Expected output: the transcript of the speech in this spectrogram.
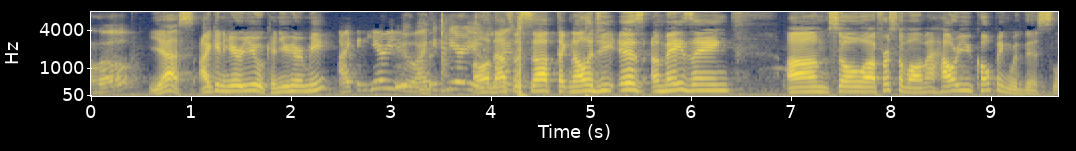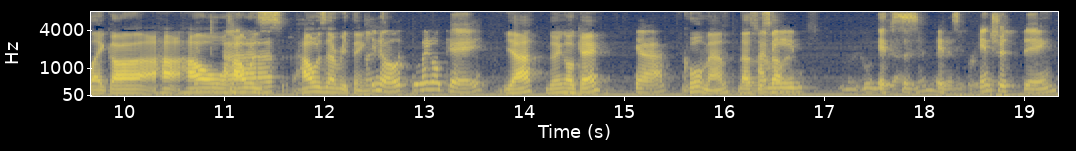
Hello? Yes, I can hear you. Can you hear me? I can hear you. I can hear you. Oh, that's what's up. Technology is amazing. Um, so uh, first of all, man, how are you coping with this? Like, uh, how how how is how is everything? You know, doing okay. Yeah, doing okay. Yeah. Cool, man. That's I what's up. mean, it's it's interesting.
